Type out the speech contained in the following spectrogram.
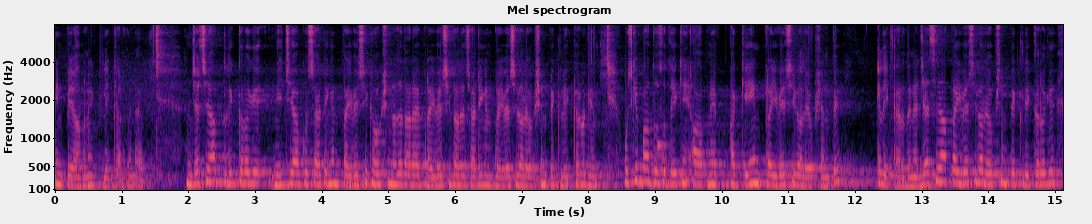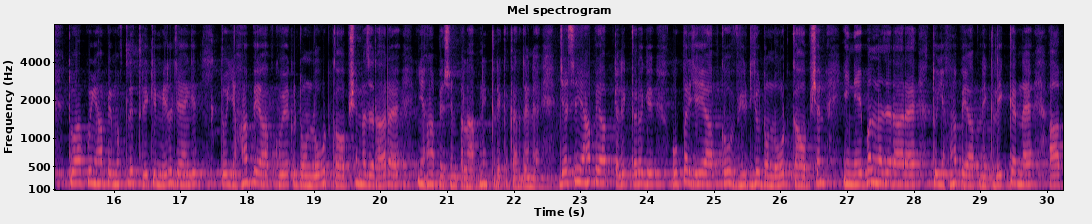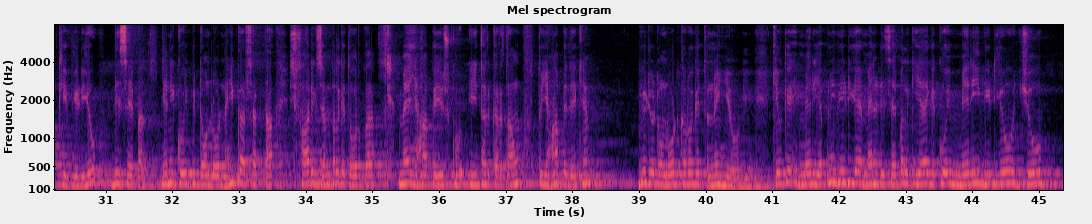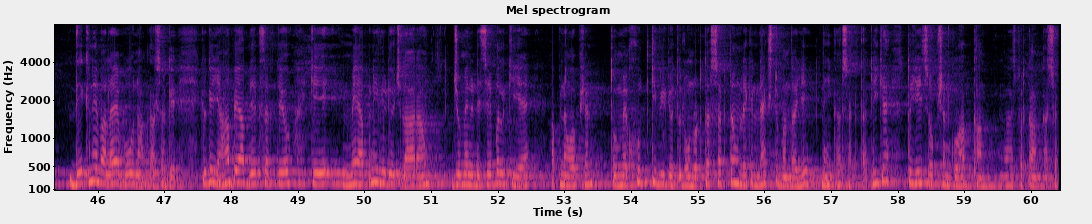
इन पे आपने क्लिक कर देना है। जैसे आप क्लिक करोगे, नीचे आपको सेटिंग एंड प्राइवेसी का ऑप्शन नज़र आ रहा है। प्राइवेसी वाले सेटिंग एंड प्राइवेसी वाले ऑप्शन पे क्लिक करोगे। उसके बाद दोस्तों देखें आपने अगेन प्राइवेसी वाले ऑप्शन पे क्लिक कर देना है। जैसे आप प्राइवेसी वाले ऑप्शन पे क्लिक करोगे तो आपको यहाँ पे मुख्तलिफ़ तरीके मिल जाएँगे। तो यहाँ पे आपको एक डाउनलोड का ऑप्शन नज़र आ रहा है। यहाँ पे सिंपल आपने क्लिक कर देना है। जैसे यहाँ पे आप क्लिक करोगे, ऊपर ये आपको वीडियो डाउनलोड का ऑप्शन इनेबल नज़र आ रहा है। तो यहाँ पर आपने क्लिक करना है। आपकी वीडियो डिसेबल यानी कोई भी डाउनलोड नहीं कर सकता। फॉर एग्ज़ाम्पल के तौर पर मैं यहाँ पर इसको इधर करता हूँ। तो यहाँ पर देखें वीडियो डाउनलोड करोगे तो नहीं होगी। क्योंकि मेरी अपनी वीडियो है, मैंने डिसेबल किया है कि कोई मेरी वीडियो जो देखने वाला है वो ना कर सके। क्योंकि यहाँ पे आप देख सकते हो कि मैं अपनी वीडियो चला रहा हूँ, जो मैंने डिसेबल किया है, अपना ऑप्शन तो मैं खुद की वीडियो तो डाउनलोड कर सकता हूँ, लेकिन नेक्स्ट बंदा ये नहीं कर सकता, ठीक है? तो ये इस ऑप्शन को आप काम, इस पर काम कर सकते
